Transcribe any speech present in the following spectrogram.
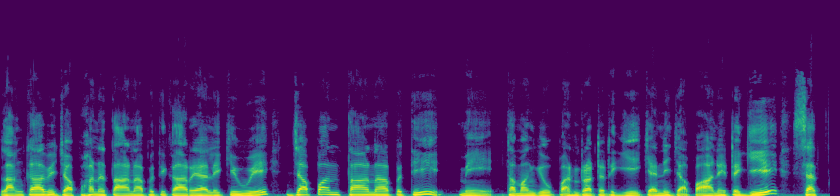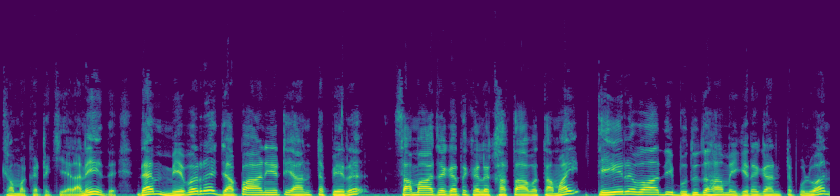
ලංකාවේ ජපහන තානාපති කාරයාල කිව්වේ ජපන් තානාපති මේ තමන්ගේ උපන් රටට ගිය කැන්නේ ජපානයට ගියේ සැත්කමකට කියලා නේද. දැම් මෙවර ජපානයට යන්ට පෙර සමාජගත කළ කතාව තමයි තේරවාදී බුදුදහම ඉගෙනගන්ට පුළුවන්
